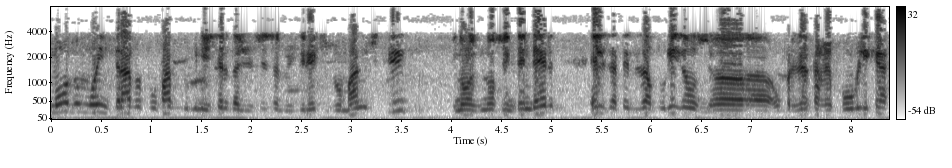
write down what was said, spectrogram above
modo, um entrave por parte do Ministério da Justiça dos Direitos Humanos que, no nosso entender, eles até desautorizam uh, o Presidente da República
